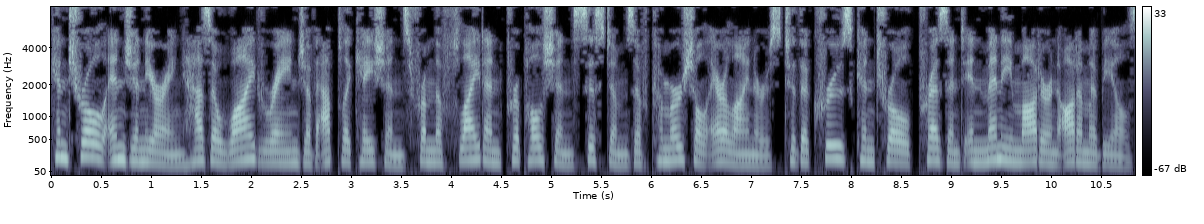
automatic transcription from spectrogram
Control engineering has a wide range of applications from the flight and propulsion systems of commercial airliners to the cruise control present in many modern automobiles.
